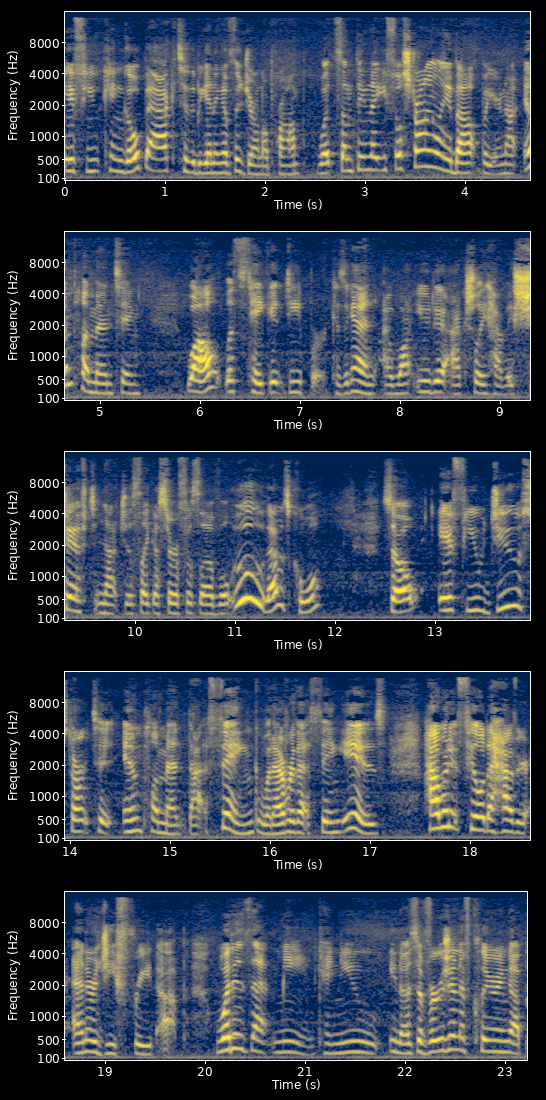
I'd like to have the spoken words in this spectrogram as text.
if you can go back to the beginning of the journal prompt, what's something that you feel strongly about but you're not implementing? Well, let's take it deeper. Because again, I want you to actually have a shift, not just like a surface level, ooh, that was cool. So, if you do start to implement that thing, whatever that thing is, how would it feel to have your energy freed up? What does that mean? Can you, you know, it's a version of clearing up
